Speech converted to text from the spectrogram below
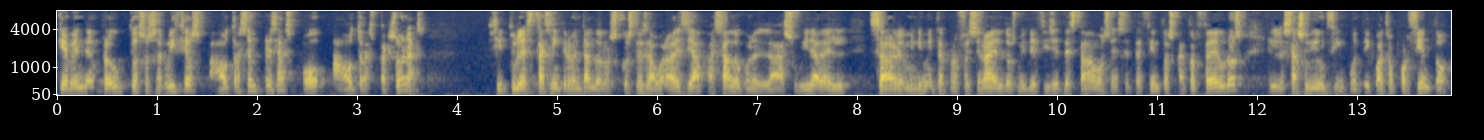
que venden productos o servicios a otras empresas o a otras personas si tú le estás incrementando los costes laborales, ya ha pasado con la subida del salario mínimo interprofesional. En 2017 estábamos en 714 euros, les ha subido un 54%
